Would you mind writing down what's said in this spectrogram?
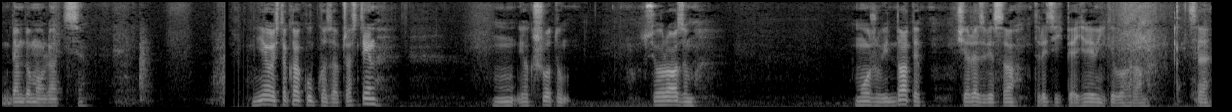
Будемо домовлятися. Є ось така кубка запчастин. Якщо то все разом можу віддати через віса 35 гривень кілограм. Це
